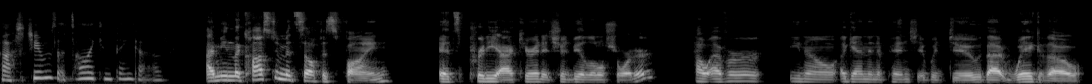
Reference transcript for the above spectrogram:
costumes. That's all I can think of. I mean, the costume itself is fine. It's pretty accurate. It should be a little shorter. However, you know, again, in a pinch, it would do. That wig, though,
